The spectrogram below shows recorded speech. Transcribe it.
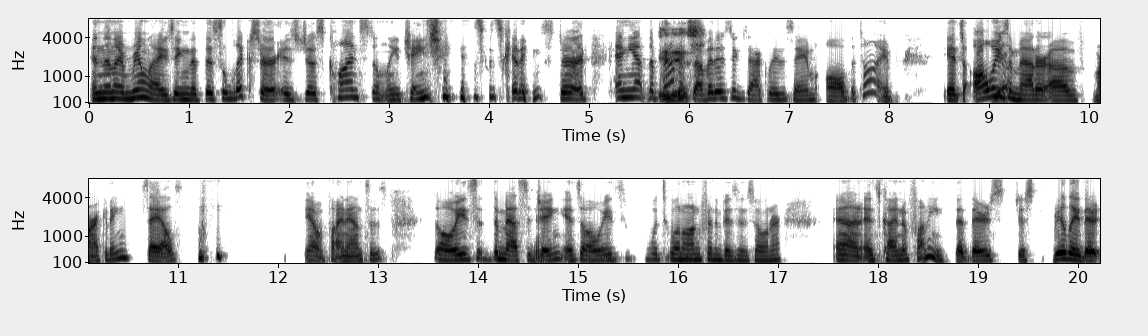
And then I'm realizing that this elixir is just constantly changing as it's getting stirred. And yet the premise of it is exactly the same all the time. It's always yeah. a matter of marketing, sales, you know, finances. It's always the messaging. It's always what's going on for the business owner. And it's kind of funny that there's just really there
